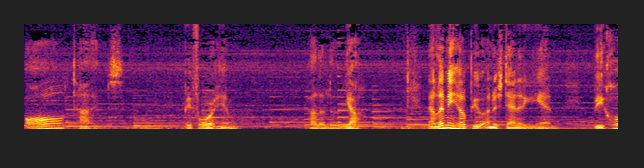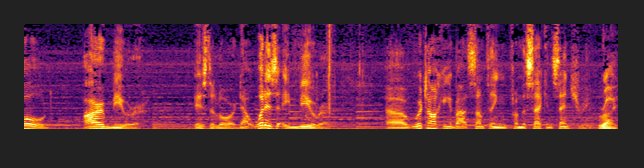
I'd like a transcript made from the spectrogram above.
all times before Him. Hallelujah. Now let me help you understand it again. Behold, our mirror is the Lord. Now, what is a mirror? Uh, we're talking about something from the second century. Right.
